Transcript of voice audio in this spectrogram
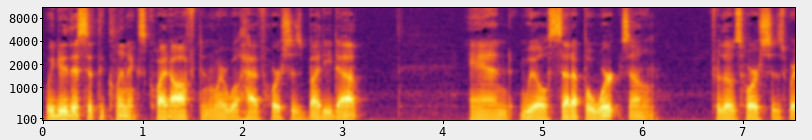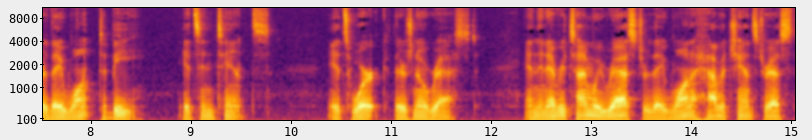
We do this at the clinics quite often where we'll have horses buddied up and we'll set up a work zone for those horses where they want to be. It's intense, it's work, there's no rest. And then every time we rest or they want to have a chance to rest,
